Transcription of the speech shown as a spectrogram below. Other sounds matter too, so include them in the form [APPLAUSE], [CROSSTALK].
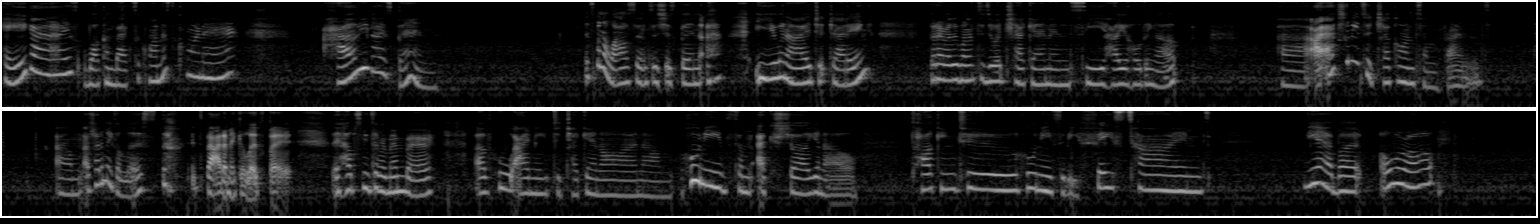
Hey guys, welcome back to Quanda's Corner. How have you guys been? It's been a while since it's just been uh, you and I chit chatting, but I really wanted to do a check in and see how you're holding up. Uh, I actually need to check on some friends. Um, I try to make a list. [LAUGHS] it's bad to make a list, but it helps me to remember of who I need to check in on, um, who needs some extra, you know, talking to, who needs to be FaceTimed. Yeah, but overall,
